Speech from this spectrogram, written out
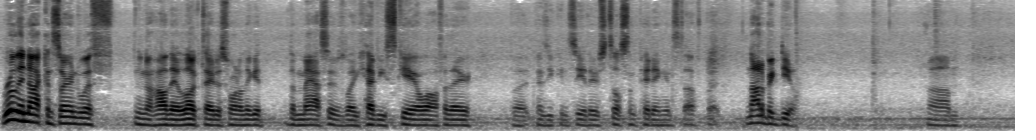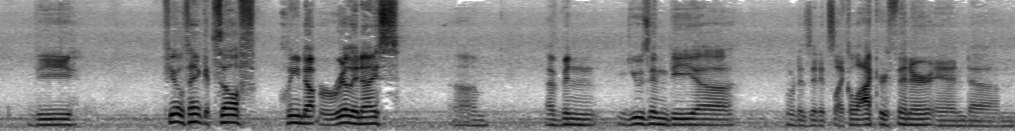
Really not concerned with you know how they looked. I just wanted to get the massive like heavy scale off of there. But as you can see, there's still some pitting and stuff, but not a big deal. Um, the fuel tank itself cleaned up really nice. Um, I've been using the, uh, what is it? It's like lacquer thinner and um,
